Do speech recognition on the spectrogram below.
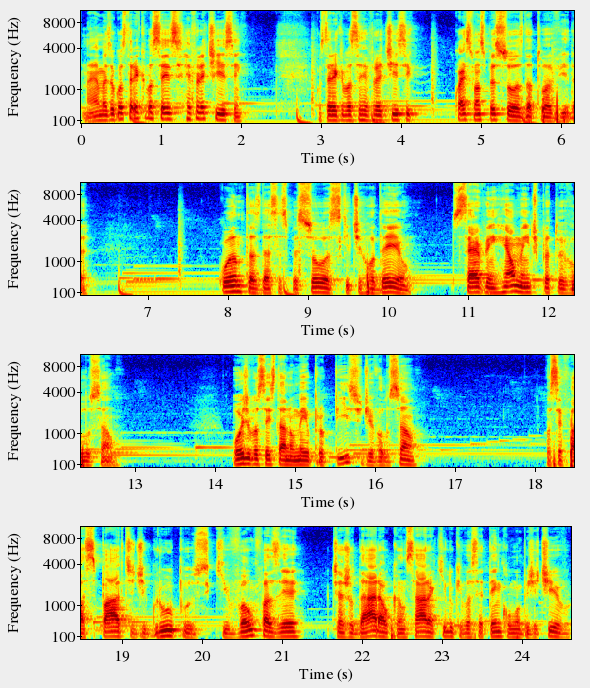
né? mas eu gostaria que vocês refletissem. Gostaria que você refletisse quais são as pessoas da tua vida quantas dessas pessoas que te rodeiam servem realmente para tua evolução. Hoje você está no meio propício de evolução? Você faz parte de grupos que vão fazer te ajudar a alcançar aquilo que você tem como objetivo?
